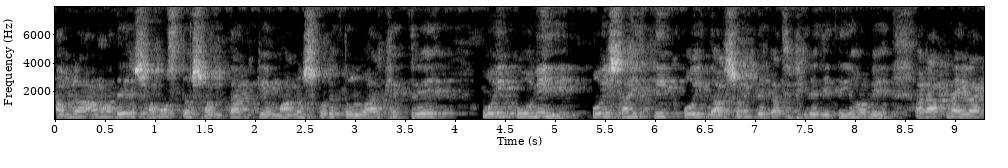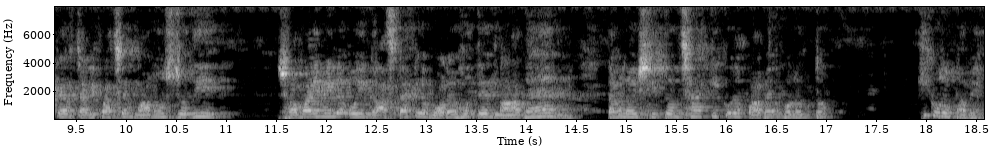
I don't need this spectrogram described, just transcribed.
আমরা আমাদের সমস্ত সন্তানকে মানুষ করে তোলবার ক্ষেত্রে ওই কবি, ওই সাহিত্যিক, ওই দার্শনিকদের কাছে ফিরে যেতেই হবে। আর আপনার এলাকার চারিপাশের মানুষ যদি সবাই মিলে ওই গাছটাকে বড় হতে না দেন, তাহলে ওই শীতল ছা কি করে পাবেন বলুন তো? কি করে পাবেন?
